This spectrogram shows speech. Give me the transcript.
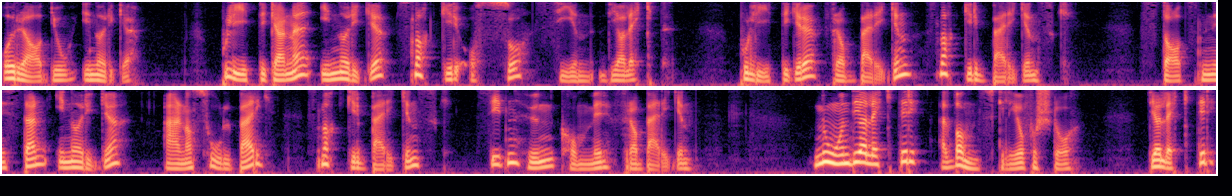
og radio i Norge. Politikerne i Norge snakker også sin dialekt. Politikere fra Bergen snakker bergensk. Statsministeren i Norge, Erna Solberg, snakker bergensk siden hun kommer fra Bergen. Noen dialekter er vanskelig å forstå. Dialekter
